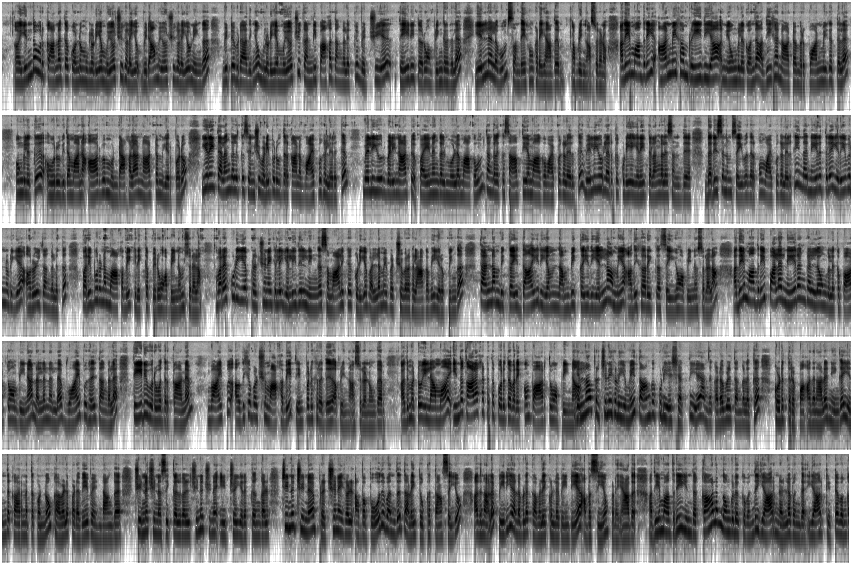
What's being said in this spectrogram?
எந்த ஒரு காரணத்தை கொண்டும் உங்களுடைய முயற்சிகளையோ விடாமுயற்சிகளையோ நீங்கள் விட்டு விடாதீங்க. உங்களுடைய முயற்சி கண்டிப்பாக தங்களுக்கு வெற்றியை தேடி தரும் அப்படிங்கிறதுல எல்லளவும் சந்தேகம் கிடையாது அப்படின்னு நான் சொல்லணும். அதே மாதிரி ஆன்மீகம் ரீதியாக உங்களுக்கு வந்து அதிக நாட்டம் இருக்கும். ஆன்மீகத்தில் உங்களுக்கு ஒரு விதமான ஆர்வம் உண்டாகலாம். நாட்டம் ஏற்படும். இறை தலங்களுக்கு சென்று வழிபடுவதற்கான வாய்ப்புகள் இருக்குது வெளியூர் வெளிநாட்டு பயணங்கள் மூலமாகவும் தங்களுக்கு சாத்தியமாக வாய்ப்புகள் இருக்குது வெளியூரில் இருக்கக்கூடிய இறை தலங்களை சந்து தரிசனம் செய்வதற்கும் வாய்ப்புகள் இருக்குது இந்த நேரத்தில் இறைவனுடைய அருள் தங்களுக்கு பரிபூரணமாகவே கிடைக்கப்பெறும் அப்படின்னும் சொல்லலாம். வரக்கூடிய பிரச்சனைகளை எளிதில் நீங்கள் சமாளிக்கக்கூடிய வல்லமை பெற்றவர்களாகவே இருப்பீங்க. தன்னம்பிக்கை தைரியம் நம்பிக்கை இது எல்லாமே அதிகரிக்க செய்யும் அப்படின்னு சொல்லலாம். அதே மாதிரி பல நேரங்களில் உங்களுக்கு பார்த்தோம் அப்படின்னா நல்ல நல்ல வாய்ப்புகள் தங்களை தேடி வருவதற்கான வாய்ப்பு அதிகபட்சமாகவே தென்படுகிறது அப்படின்னு நான் சொல்லணுங்க. அது மட்டும் இல்லாமல் இந்த காலகட்டத்தை பொறுத்த வரைக்கும் பார்த்தோம் அப்படின்னா எல்லா பிரச்சனைகளையுமே தாங்கக்கூடிய சக்தியை அந்த கடவுள் தங்களுக்கு கொடுத்திருப்பான். அதனால் நீங்கள் எந்த காரணத்தை கொண்டும் கவலைப்படவே வேண்டாங்க. சின்ன சின்ன சிக்கல்கள் சின்ன சின்ன ஏற்ற இறக்கங்கள் சின்ன சின்ன பிரச்சனைகள் அவ்வப்போது வந்து தலை தூக்கத்தான் செய்யும். அதனால் பெரிய அளவில் கவலை கொள்ள வேண்டிய அவசியம் கிடையாது. அதே மாதிரி இந்த காலம் உங்களுக்கு வந்து யார் நல்லவங்க யார் கெட்டவங்க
